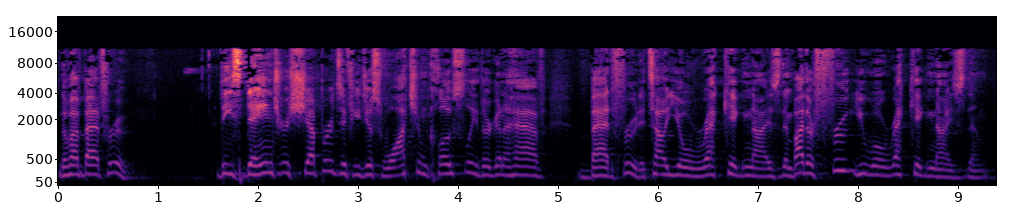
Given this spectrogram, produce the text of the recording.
They'll have bad fruit. These dangerous shepherds, if you just watch them closely, they're going to have bad fruit. It's how you'll recognize them. By their fruit, you will recognize them.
